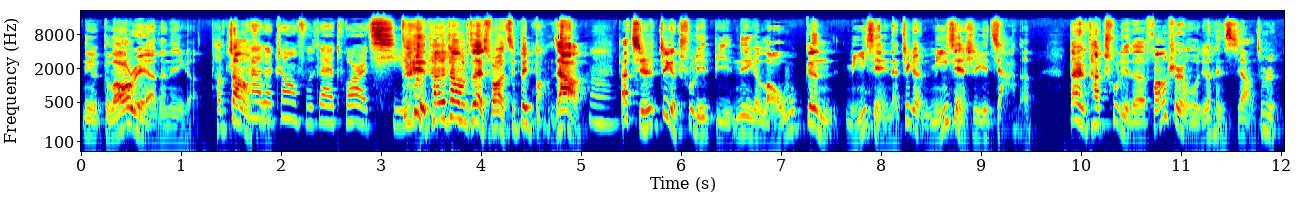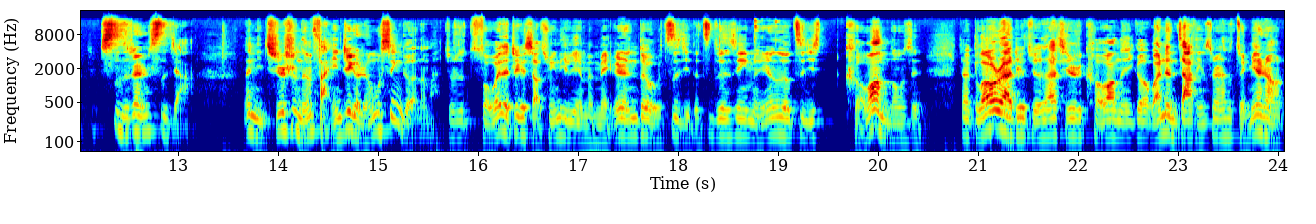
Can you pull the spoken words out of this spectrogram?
那个 Gloria 的那个，她丈夫，她的丈夫在土耳其，对，她的丈夫在土耳其被绑架了。嗯，她其实这个处理比那个老屋更明显一点，这个明显是一个假的，但是她处理的方式我觉得很像，就是似真似假。那你其实是能反映这个人物性格的嘛？就是所谓的这个小群体里面，每个人都有自己的自尊心，每个人都有自己渴望的东西。像 Gloria 这个角色，她其实是渴望的一个完整家庭，虽然她嘴面上。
